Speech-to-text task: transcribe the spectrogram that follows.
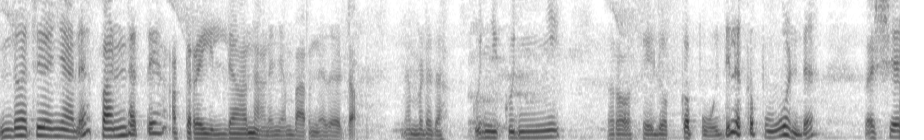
എന്താ വെച്ച് കഴിഞ്ഞാൽ പണ്ടത്തെ അത്ര ഇല്ല എന്നാണ് ഞാൻ പറഞ്ഞത് കേട്ടോ. നമ്മുടെതാ കുഞ്ഞി കുഞ്ഞി കുഞ്ഞി റോസയിലൊക്കെ പൂ ഇതിലൊക്കെ പൂവുണ്ട്. പക്ഷേ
